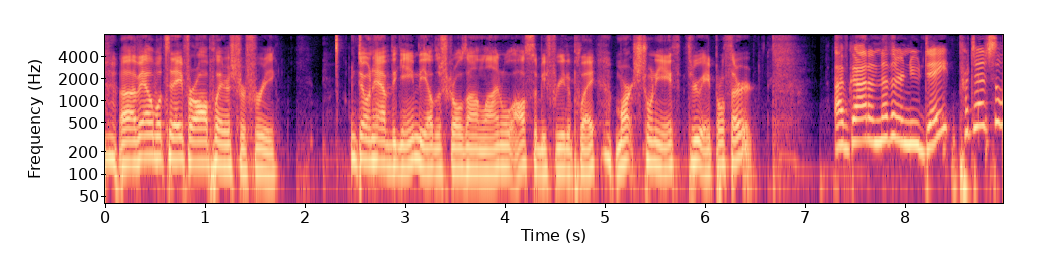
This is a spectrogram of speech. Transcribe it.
Uh, available today for all players for free. Don't have the game? The Elder Scrolls Online will also be free to play March 28th through April 3rd. I've got another new date potentially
